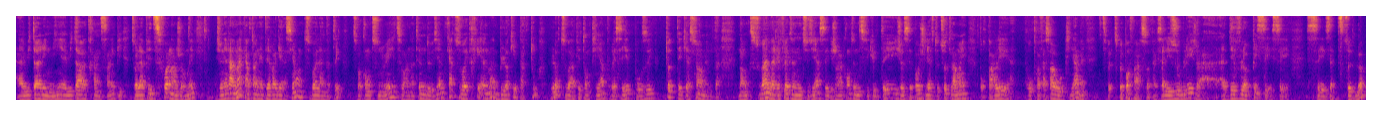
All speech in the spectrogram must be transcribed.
à 8h30, à 8h35, puis tu vas l'appeler 10 fois dans la journée? Généralement, quand tu as une interrogation, tu vas la noter, tu vas continuer, tu vas en noter une deuxième. Quand tu vas être réellement bloqué partout, là, tu vas appeler ton client pour essayer de poser toutes tes questions en même temps. Donc, souvent, le réflexe d'un étudiant, c'est que je rencontre une difficulté, je ne sais pas, je lève tout de suite la main pour parler au professeur ou au client, mais tu peux, peux pas faire ça. ça les oblige à, développer ces, ces aptitudes-là.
